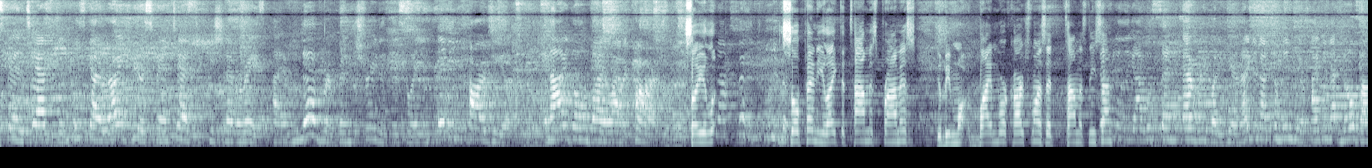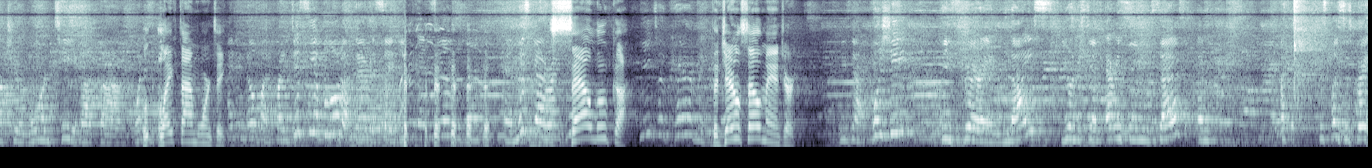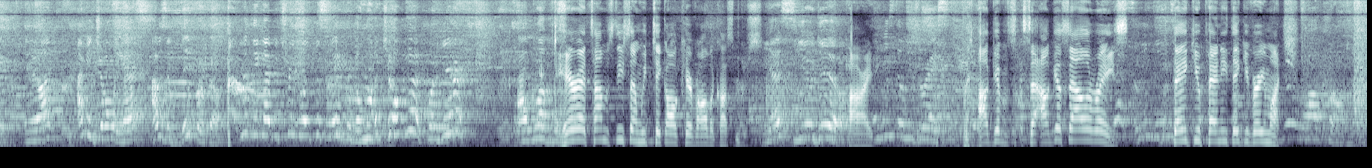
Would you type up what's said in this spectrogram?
is fantastic. This guy right here is fantastic. He should have a raise. I have never been treated this way in any car deal, and I go and buy a lot of cars. So you, It's not fake either. so Penny, you like the Thomas promise? You'll be more, buy more cars from us at Thomas Nissan. Definitely, I will send everybody here. And I did not come in here. I did not know about your warranty about the what is it? Lifetime warranty. I didn't know about it, but I did see a balloon up there that said "You're that sales event." And this guy right Sal Luca, he took care of me. the general sales manager. He's not pushy. He's very nice. You understand everything he says, and this place is great. You know? I'm in Joliet. I was in Naperville. You would think I'd be treated like this in Naperville, not Joliet, but here, I love this. Here at Thomas Nissan, we take all care of all the customers. Yes, you do. All right. And he still needs a raise. I'll give I'll give Sal a raise. Thank you, Penny. Thank you very much. You're welcome.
